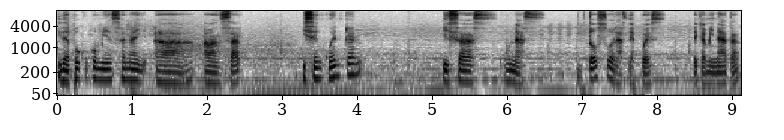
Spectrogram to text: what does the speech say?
Y de a poco comienzan a, avanzar y se encuentran quizás unas dos horas después de caminata,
